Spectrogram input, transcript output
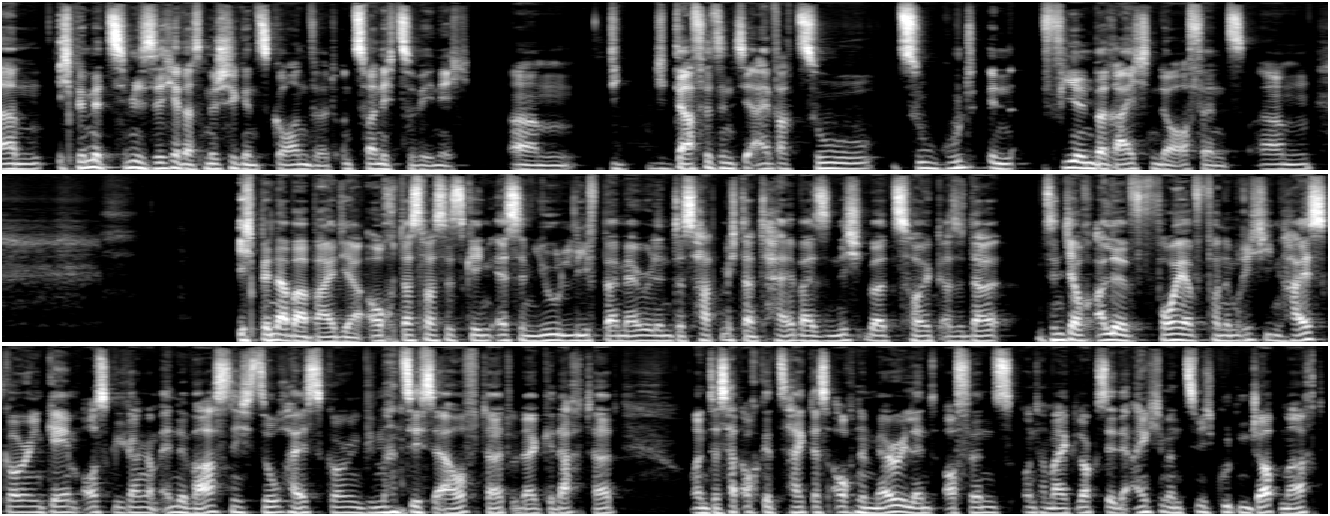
ähm, ich bin mir ziemlich sicher, dass Michigan scoren wird und zwar nicht zu wenig. Ähm, die, die, dafür sind sie einfach zu, zu gut in vielen Bereichen der Offense. Ähm, ich bin aber bei dir. Auch das, was jetzt gegen SMU lief bei Maryland, das hat mich dann teilweise nicht überzeugt. Also da sind ja auch alle vorher von einem richtigen High-Scoring-Game ausgegangen. Am Ende war es nicht so High-Scoring, wie man sich erhofft hat oder gedacht hat. Und das hat auch gezeigt, dass auch eine Maryland-Offense unter Mike Locksley, der eigentlich immer einen ziemlich guten Job macht,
